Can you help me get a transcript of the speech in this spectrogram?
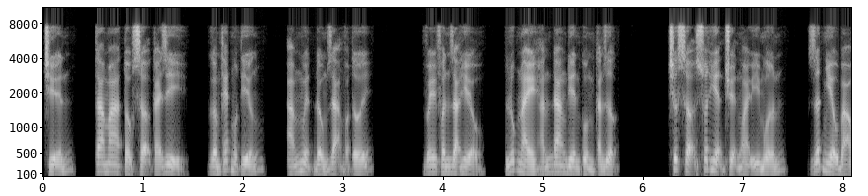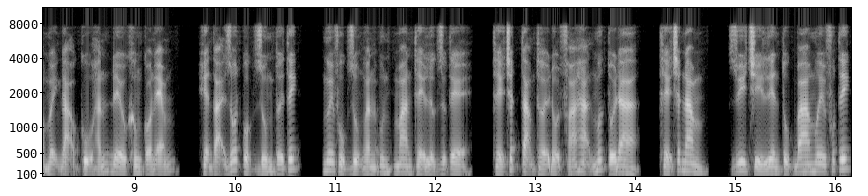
Chiến, ta ma tộc sợ cái gì? Gầm thét một tiếng, Á nguyệt đồng dạng vào tới. Về phần dạ hiểu, lúc này hắn đang điên cuồng cắn dược. Trước sợ xuất hiện chuyện ngoài ý muốn, rất nhiều bảo mệnh đạo cụ hắn đều không có ném, hiện tại rốt cuộc dùng tới tích, ngươi phục dụng ngăn man thể lực dược tề, thể chất tạm thời đột phá hạn mức tối đa, thể chất năm duy trì liên tục ba mươi phút tích,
